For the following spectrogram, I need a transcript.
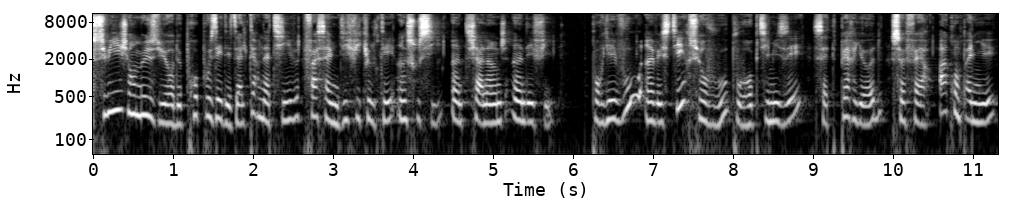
suis-je en mesure de proposer des alternatives face à une difficulté, un souci, un challenge, un défi Pourriez-vous investir sur vous pour optimiser cette période, se faire accompagner,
